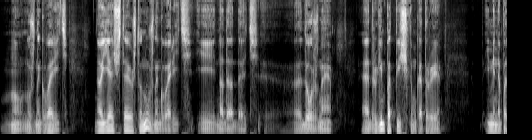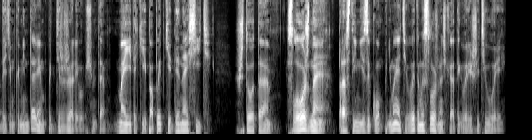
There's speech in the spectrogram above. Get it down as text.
ну, нужно говорить. Но я считаю, что нужно говорить, и надо отдать э, должное э, другим подписчикам, которые именно под этим комментарием поддержали, в общем-то, мои такие попытки доносить что-то сложное простым языком. Понимаете, в этом и сложность, когда ты говоришь о теории.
